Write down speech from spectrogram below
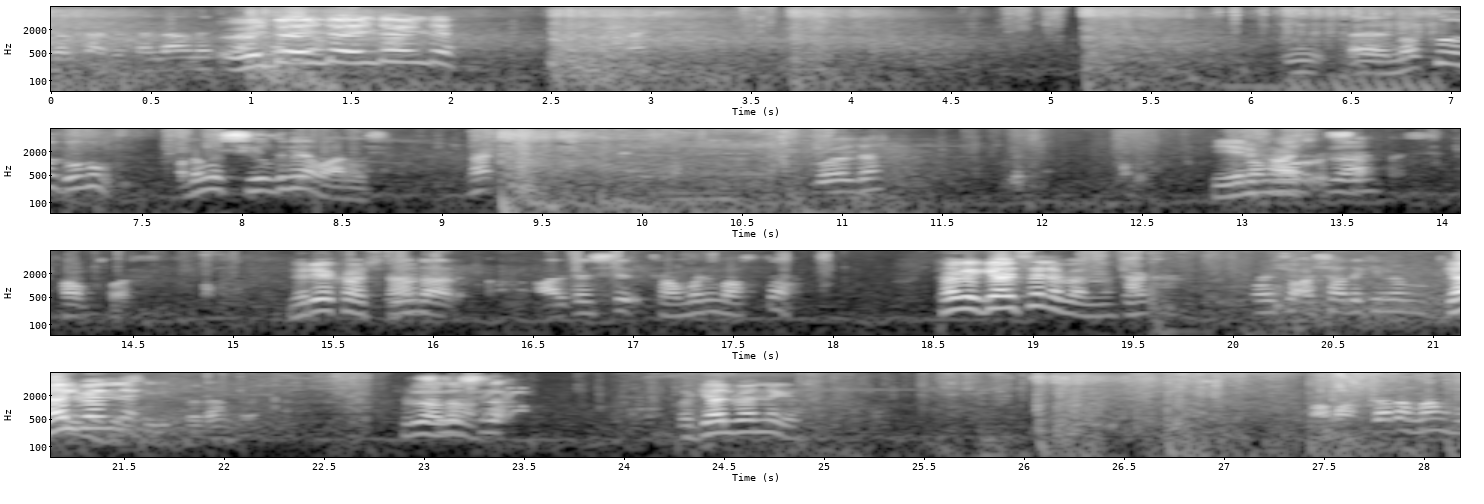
Gel kanka sen devam et. Öldü öldü öldü öldü. Ee, nasıl öldü oğlum? Adamın shield'ı bile varmış. Bak. Bu öldü. Diğeri Ama kaçtı lan. Pump var. Nereye kaçtı Nerede lan? Arkadaşı trambolin bastı da. Kanka gelsene benimle. Kanka. Ben şu aşağıdakinin Gel bir benimle. şey gitmeden de. Şurada adam. şurada. Bak gel benimle gel. Aa başka adam lan bu.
